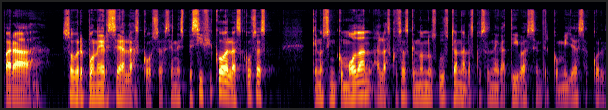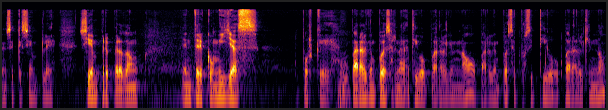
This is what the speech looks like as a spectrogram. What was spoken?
para sobreponerse a las cosas, en específico a las cosas que nos incomodan, a las cosas que no nos gustan, a las cosas negativas, entre comillas. Acuérdense que siempre, siempre, perdón, entre comillas, porque para alguien puede ser negativo, para alguien no, para alguien puede ser positivo, para alguien no.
